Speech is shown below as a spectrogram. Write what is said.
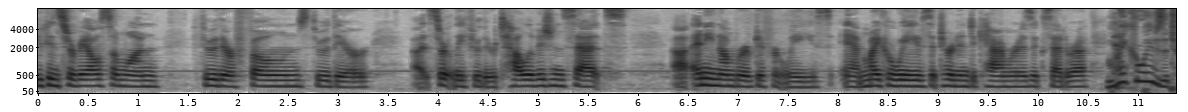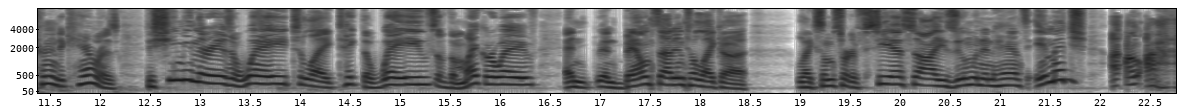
You can surveil someone through their phones, through their, uh, certainly through their television sets, uh, any number of different ways, and microwaves that turn into cameras, etc. Microwaves that turn into cameras. Does she mean there is a way to like take the waves of the microwave and and bounce that into like a like some sort of CSI zoom and enhance image? I, I'm I,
